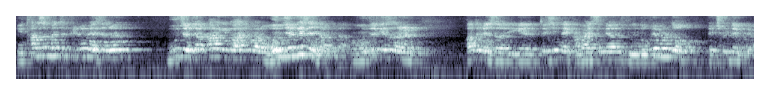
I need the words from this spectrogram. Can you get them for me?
이 탄소 매트 필름에서는 무전자파이기도 하지만 원적 개선이 나옵니다. 원적 개선을 받으면서 이게 뜨신데 가만히 있으면 노폐물도 배출되고요.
